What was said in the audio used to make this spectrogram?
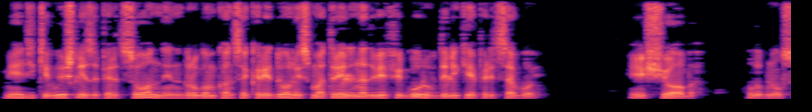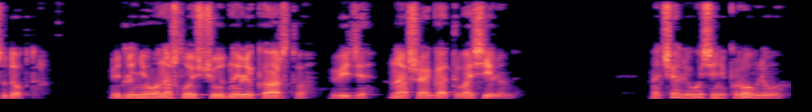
Медики вышли из операционной на другом конце коридора и смотрели на две фигуры вдалеке перед собой. «Еще бы», — улыбнулся доктор. «Ведь для него нашлось чудное лекарство в виде нашей Агаты Васильевны». В начале осени Кровлеву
